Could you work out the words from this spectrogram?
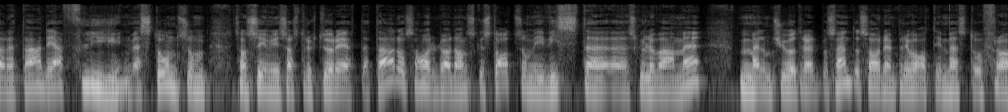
av dette. her. Det er flyinvestoren som sannsynligvis har strukturert dette. her, Og så har du da danske stat, som vi visste skulle være med, mellom 20 og 30% Og så har du en privat investor fra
